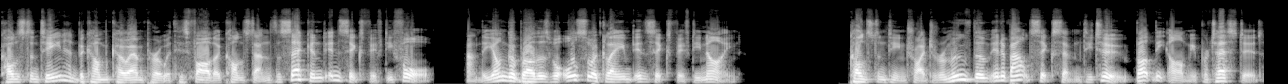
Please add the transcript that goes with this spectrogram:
Constantine had become co-emperor with his father Constans II in 654, and the younger brothers were also acclaimed in 659. Constantine tried to remove them in about 672, but the army protested,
